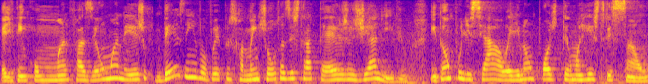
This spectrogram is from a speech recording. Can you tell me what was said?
Ele tem como fazer um manejo, desenvolver principalmente outras estratégias de alívio. Então, o policial, ele não pode ter uma restrição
